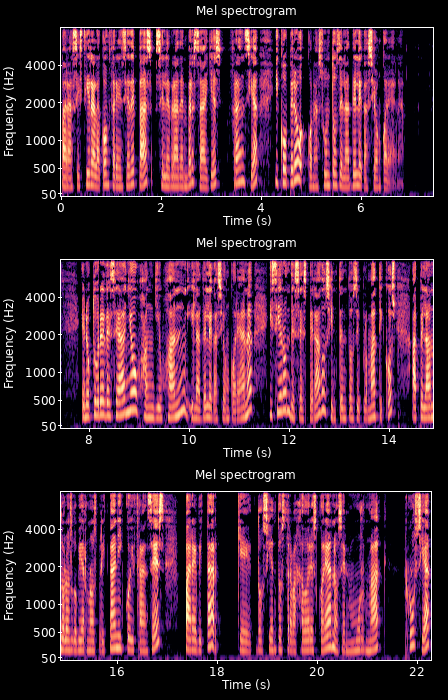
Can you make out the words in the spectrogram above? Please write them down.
para asistir a la conferencia de paz celebrada en Versalles, Francia, y cooperó con asuntos de la delegación coreana. En octubre de ese año, Hwang Gi-hwan y la delegación coreana hicieron desesperados intentos diplomáticos, apelando a los gobiernos británico y francés para evitar que 200 trabajadores coreanos en Murmansk, Rusia,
